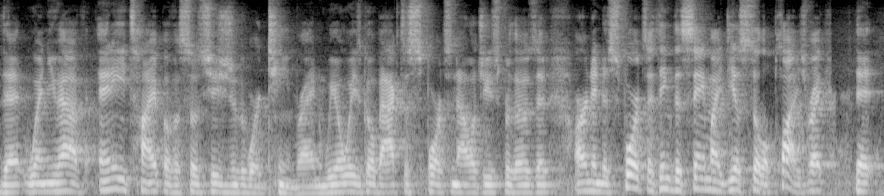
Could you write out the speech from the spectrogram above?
that when you have any type of association to the word team, right? And we always go back to sports analogies for those that aren't into sports. I think the same idea still applies, right? That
